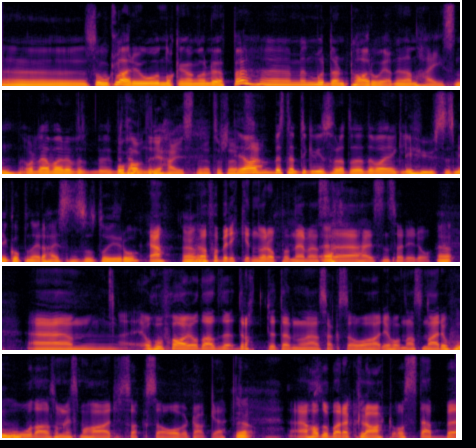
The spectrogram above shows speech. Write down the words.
Eh, så hun klarer jo nok en gang å løpe, eh, men morderen tar henne igjen i den heisen. Og det var Hun havner i heisen, rett og slett. Ja, Ja. bestemte ikke vis for at det, det var egentlig huset som gikk opp og ned i heisen som stod i ro. Ja, Ja. ja. fabrikken går opp og ned mens Ja. eh, heisen står i ro. Ja. Um, hun har jo da dratt ut den eh, saksa hun har i hånda, så nå er det hun da som liksom har saksa og overtaket. Ja. Eh, Hadde hun bare klart å stabbe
